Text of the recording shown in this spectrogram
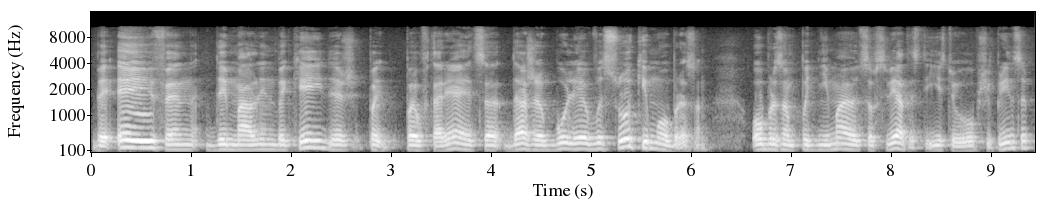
Беэйфен демалин бекейдеш повторяется даже более высоким образом. Образом поднимаются в святости. Есть общий принцип,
